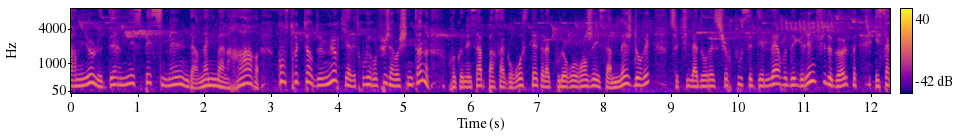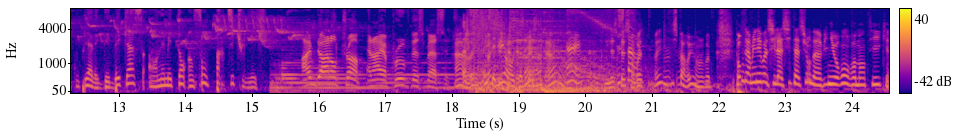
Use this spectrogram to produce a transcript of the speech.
Parmi eux, le dernier spécimen d'un animal rare, constructeur de murs qui avait trouvé refuge à Washington, reconnaissable par sa grosse tête à la couleur orangée et sa mèche dorée. Ce qu'il adorait surtout, c'était l'herbe des green filles de golf et s'accoupler avec des bécasses en émettant un son particulier. I'm Donald Trump, and I approve this message. Ah, oui, c'est lui, on le cette connaît, espèce. hein. Ah ouais. Ouais. Une espèce Disparu. en oui, disparue. on le voit. Pour terminer, voici la citation d'un vigneron romantique.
